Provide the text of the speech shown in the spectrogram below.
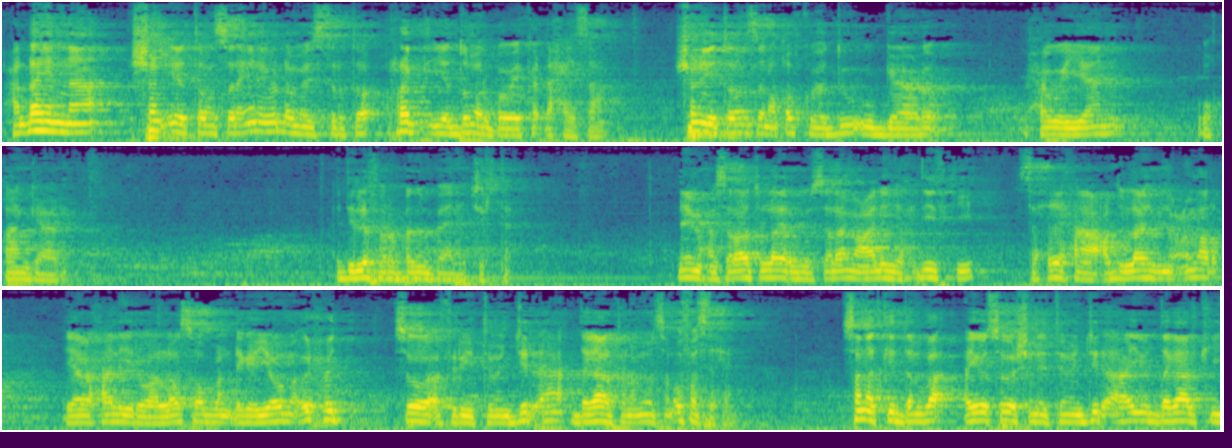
waxaan dhahaynaa shan iyo toban sano inay u dhammaystirto rag iyo dumarba way ka dhexaysaa shan iyo toban sano qofku haddii uu gaadho waxa weeyaan uu qaan gaadho. Adilo fara badan baana jirta. Nebi maxamed salawatu ullahi rabbi wasalaamu calayhi xadiidkii saxiixa cabdullaahi bni cumar ayaa waxaa la yidhi waa loo soo bandhigay yowma uxud isagoo afariyo toban jir ah dagaalkana muusan u fasixin sannadkii dambe ayuu isagoo shan toban jir ah ayuu dagaalkii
